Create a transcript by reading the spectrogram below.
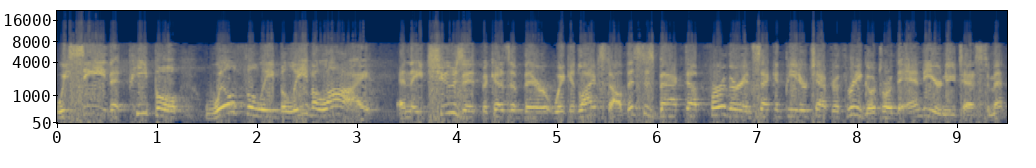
we see that people willfully believe a lie and they choose it because of their wicked lifestyle. This is backed up further in 2 Peter chapter 3. Go toward the end of your New Testament,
